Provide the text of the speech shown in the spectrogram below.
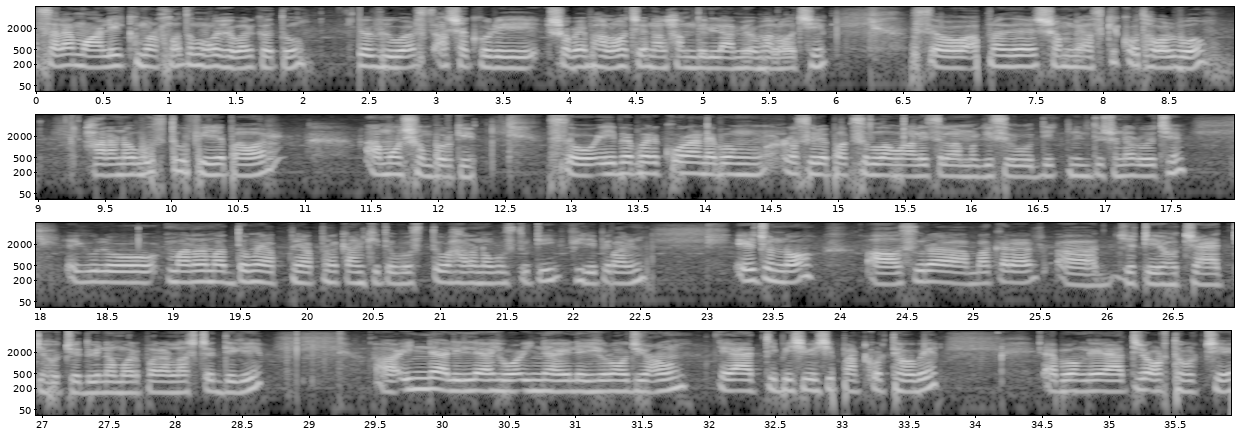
আসসালামু আলাইকুম রহমতুল্লাহি বরকাত ভিউয়ার্স আশা করি সবাই ভালো আছেন, আলহামদুলিল্লাহ আমিও ভালো আছি। সো আপনাদের সামনে আজকে কথা বলব হারানো বস্তু ফিরে পাওয়ার আমল সম্পর্কে। সো এই ব্যাপারে কোরআন এবং রসুল পাক সাল্লাহ আলি সাল্লামের কিছু দিক নির্দেশনা রয়েছে। এগুলো মানার মাধ্যমে আপনি আপনার কাঙ্ক্ষিত বস্তু, হারানো বস্তুটি ফিরে পেতে পারেন। এর জন্য সুরা বাকারার যেটি হচ্ছে, আয়াতটি হচ্ছে দুই নম্বর পারা লাস্টের দিকে। ইন্না আলিল্লাহি ওয়া ইন্না ইলাইহি রাজিউন এই আয়াতটি বেশি বেশি পাঠ করতে হবে এবং এই আয়াতটির অর্থ হচ্ছে,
